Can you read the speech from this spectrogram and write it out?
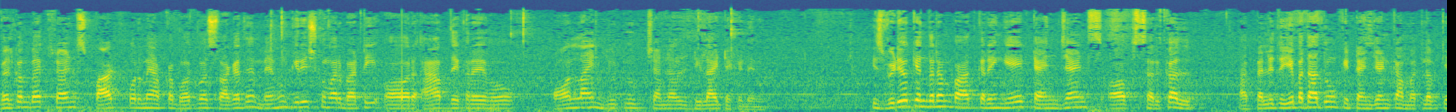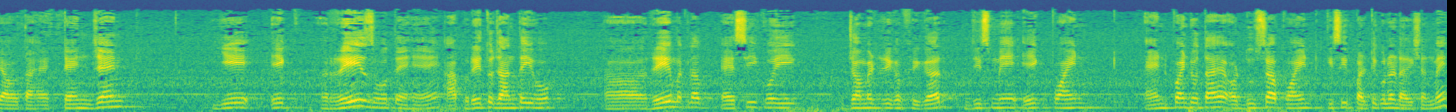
Welcome back friends part four में आपका बहुत बहुत स्वागत है। मैं हूँ गिरीश कुमार भाटी और आप देख रहे हो online YouTube channel Delight Academy इस वीडियो के अंदर हम बात करेंगे टेंजेंट्स ऑफ़ सर्कल अब पहले तो ये बता दूँ कि टेंजेंट का मतलब क्या होता है। टेंजेंट ये एक रेज होते हैं। आप रे तो जानते ही हो। रे मतलब ऐसी कोई ज्योमेट्री का फिगर जिसमें एक पॉइंट एंड पॉइंट होता है और दूसरा पॉइंट किसी पर्टिकुलर डायरेक्शन में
